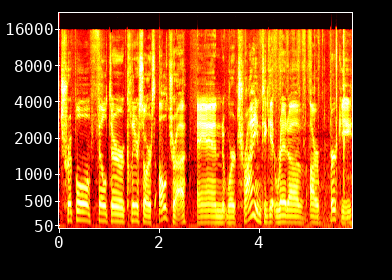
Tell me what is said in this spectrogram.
triple filter Clear Source Ultra and we're trying to get rid of our Berkey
